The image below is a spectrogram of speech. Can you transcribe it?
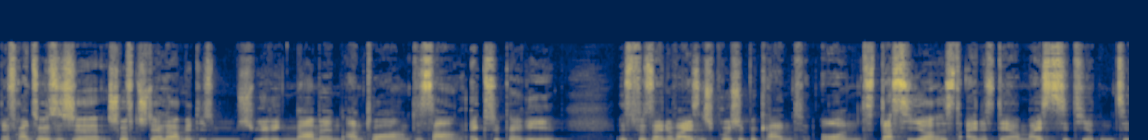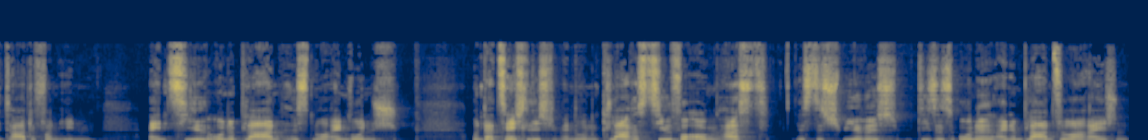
Der französische Schriftsteller mit diesem schwierigen Namen Antoine de Saint-Exupéry ist für seine weisen Sprüche bekannt und das hier ist eines der meistzitierten Zitate von ihm. Ein Ziel ohne Plan ist nur ein Wunsch. Und tatsächlich, wenn du ein klares Ziel vor Augen hast, ist es schwierig, dieses ohne einen Plan zu erreichen.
